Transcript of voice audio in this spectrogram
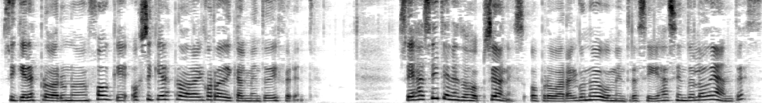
si quieres probar un nuevo enfoque o si quieres probar algo radicalmente diferente. Si es así, tienes dos opciones, o probar algo nuevo mientras sigues haciendo lo de antes,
